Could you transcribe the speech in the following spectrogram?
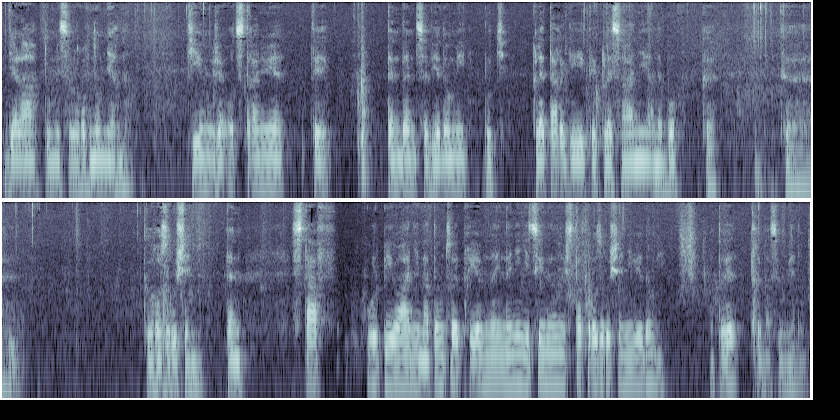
dělá tu mysl rovnoměrnou. Tím, že odstraňuje ty tendence vědomí buď k letargii, ke klesání, anebo k, k, k rozrušení ten stav ulpívání na tom, co je příjemné, není nic jiného než stav rozrušení vědomí. A to je třeba si uvědomit.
